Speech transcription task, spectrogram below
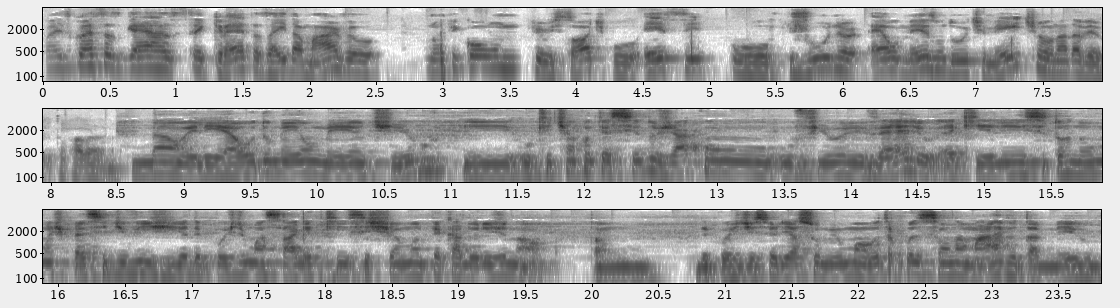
Mas com essas guerras secretas aí da Marvel, não ficou um Fury só? Tipo, esse, o Júnior, é o mesmo do Ultimate ou nada a ver com o que eu tô falando? Não, ele é o do 616 antigo. E o que tinha acontecido já com o Fury velho é que ele se tornou uma espécie de vigia depois de uma saga que se chama Pecado Original. Então, depois disso ele assumiu uma outra posição na Marvel, tá meio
